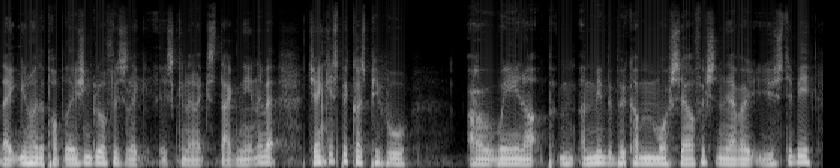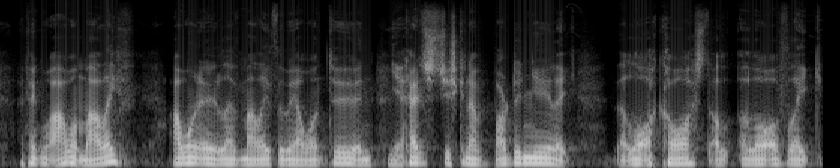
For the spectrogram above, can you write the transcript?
Like you know, the population growth is like it's kind of like stagnating a bit. Do you think it's because people are weighing up and maybe becoming more selfish than they ever used to be? I think, well, I want my life. I want to live my life the way I want to, and Yeah. kids just kind of burden you like a lot of cost, a, a lot of like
